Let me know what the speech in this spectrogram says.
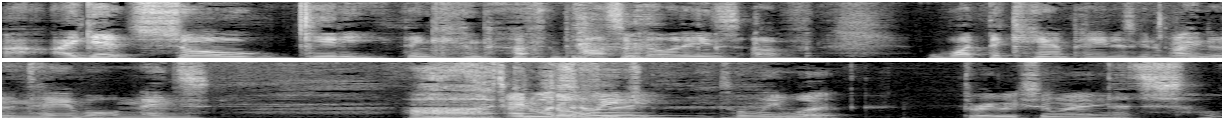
I, I get so giddy thinking about the possibilities of what the campaign is going to bring to the table. It's oh, it's And gonna what's be so only, it's only what three weeks away. That's so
